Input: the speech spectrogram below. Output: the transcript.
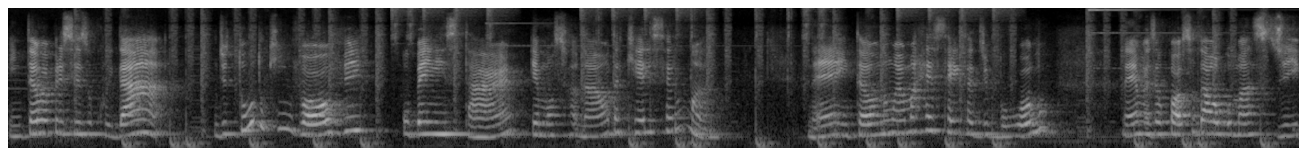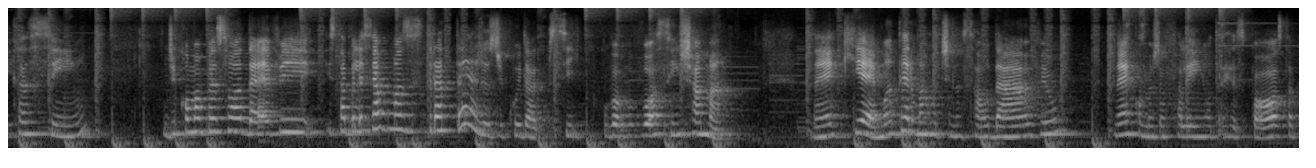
Então, eu preciso cuidar de tudo que envolve o bem-estar emocional daquele ser humano, né? Então não é uma receita de bolo, né? Mas eu posso dar algumas dicas sim de como a pessoa deve estabelecer algumas estratégias de cuidado psíquico, vou, vou assim chamar, né? Que é manter uma rotina saudável, né? Como eu já falei em outra resposta,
